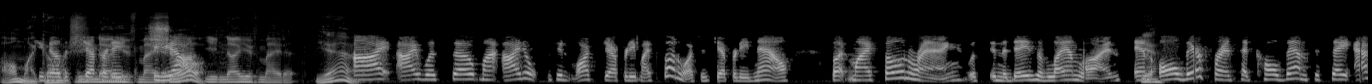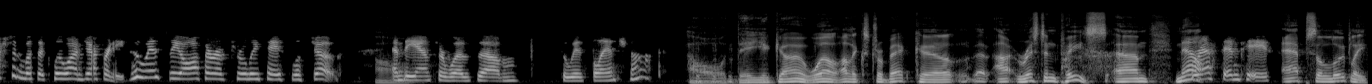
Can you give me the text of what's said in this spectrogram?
Oh my god! You know the gosh. You Jeopardy. know you've made Yeah. it. You know you've made it. yeah. I I was so my I don't didn't watch Jeopardy. My son watches Jeopardy now, but my phone rang was in the days of landlines, and Yeah. all their friends had called them to say Ashton was a clue on Jeopardy. Who is the author of Truly Tasteless Jokes? Oh. And the answer was um, who is Blanche Knott? Oh, there you go. Well, Alex Trebek, uh, uh, rest in peace. Um, now, Rest in peace. absolutely.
